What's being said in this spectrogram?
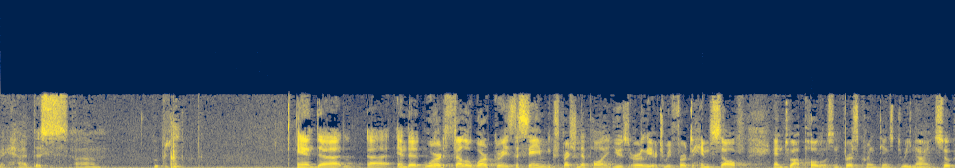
I had this. Um, oops. And, uh, uh, and the word fellow worker is the same expression that Paul had used earlier to refer to himself and to Apollos in 1 Corinthians 3 9. So,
